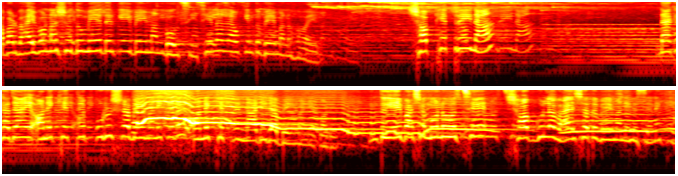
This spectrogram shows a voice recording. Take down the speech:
আবার ভাই বোনা শুধু মেয়েদেরকেই বেইমান বলছি, ছেলেরাও কিন্তু বেইমান হয়। সব ক্ষেত্রেই না দেখা যায় অনেক ক্ষেত্রে পুরুষরা বেইমানি করে, অনেক ক্ষেত্রে নারীরা বেইমানি করে। কিন্তু এই পাশে মনে হচ্ছে সবগুলা ভাইয়ের সাথে বেইমানি হয়েছে নাকি?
